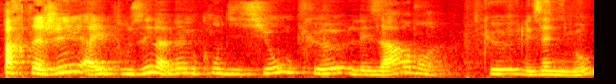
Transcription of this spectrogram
partager, à épouser la même condition que les arbres, que les animaux,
